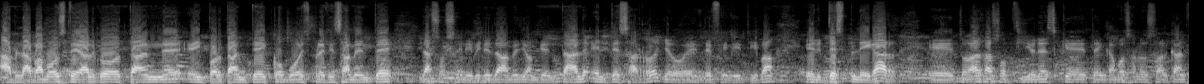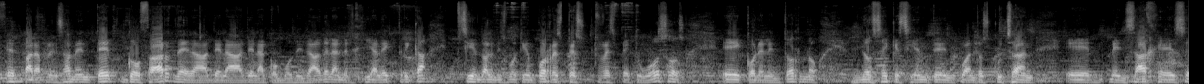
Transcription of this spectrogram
hablábamos de algo tan eh, importante como es precisamente la sostenibilidad medioambiental, el desarrollo, en definitiva, el desplegar eh, todas las opciones que tengamos a nuestro alcance para precisamente gozar de la, de la, de la comodidad de la energía eléctrica, siendo al mismo tiempo respetuosos eh, con el entorno. No sé qué sienten cuando escuchan mensajes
